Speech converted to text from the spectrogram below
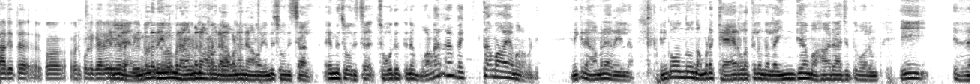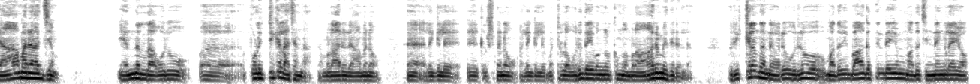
ആദ്യത്തെ ഇപ്പൊ ഒരു പുള്ളിക്കാരി നിങ്ങളുടെ ദൈവം രാവണനാണോ എന്ന് ചോദിച്ചാൽ എന്ന് ചോദിച്ച ചോദ്യത്തിന് വളരെ വ്യക്തമായ മറുപടി. എനിക്ക് രാമനെ അറിയില്ല. എനിക്ക് തോന്നുന്നു നമ്മുടെ കേരളത്തിൽ എന്നല്ല ഇന്ത്യ മഹാരാജ്യത്ത് പോലും ഈ രാമരാജ്യം എന്നുള്ള ഒരു പൊളിറ്റിക്കൽ അജണ്ട നമ്മൾ ആരും രാമനോ അല്ലെങ്കിൽ കൃഷ്ണനോ അല്ലെങ്കിൽ മറ്റുള്ള ഒരു ദൈവങ്ങൾക്കും നമ്മൾ ആരും എതിരല്ല. ഒരിക്കലും തന്നെ ഒരു ഒരു മതവിഭാഗത്തിന്റെയും മതചിഹ്നങ്ങളെയോ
